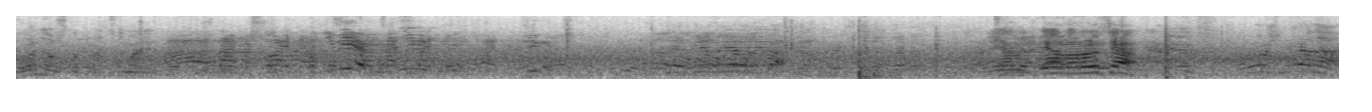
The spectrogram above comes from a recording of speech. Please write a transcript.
Понял, что против маленького? Лена, первая руся. Хорош, Лена.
